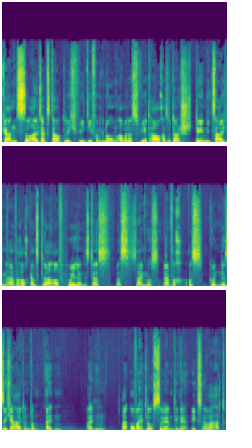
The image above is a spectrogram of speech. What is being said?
ganz so alltagstauglich wie die von GNOME, aber das wird auch. Also da stehen die Zeichen einfach auch ganz klar auf. Wayland ist das, was sein muss. Einfach aus Gründen der Sicherheit und um alten, alten äh, Overhead loszuwerden, den der X-Server hat.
